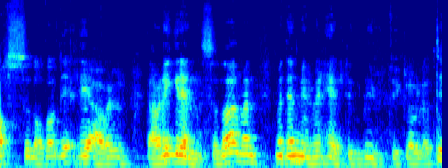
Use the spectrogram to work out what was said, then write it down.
masse data, det, det, er vel, det er vel en grense der, men, men den vil vel hele tiden bli utvikla. Du,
